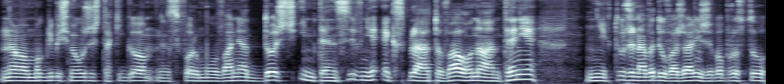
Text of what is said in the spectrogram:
no moglibyśmy użyć takiego sformułowania, dość intensywnie eksploatowało na antenie. Niektórzy nawet uważali, że po prostu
